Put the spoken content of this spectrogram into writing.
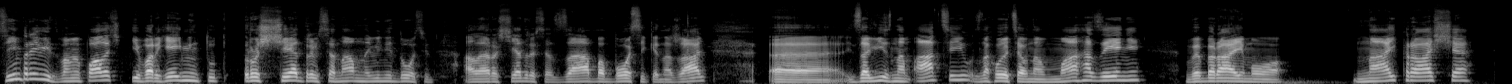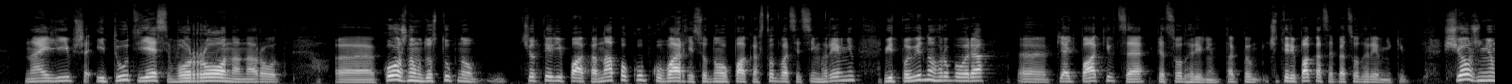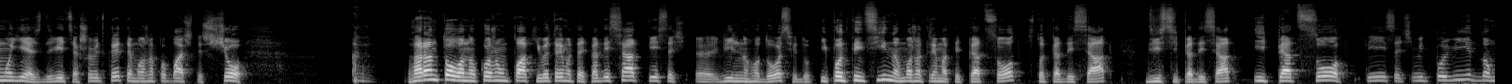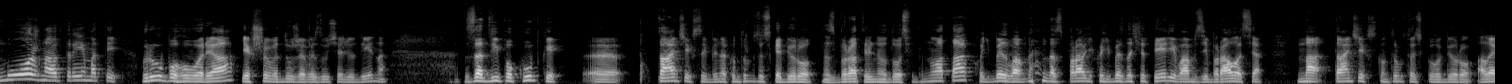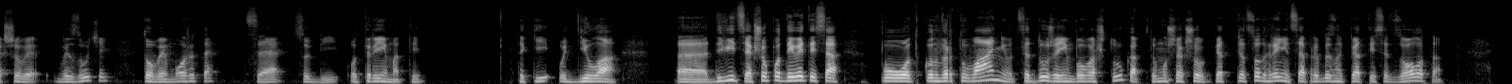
Всім привіт! З вами Палич і Wargaming тут розщедрився нам на вільний досвід. Але розщедрився за бабосики, на жаль. Е, завіз нам акцію, знаходиться вона в магазині. Вибираємо найкраще, найліпше. І тут є ворона народ. Е, кожному доступно 4 пака на покупку, вартість одного пака 127 гривнів. Відповідно, грубо говоря, 5 паків це 500 гривень. Так, 4 пака це 500 гривнів. Що ж в ньому є? Дивіться, якщо відкрити, можна побачити, що гарантовано в кожному пакі ви отримаєте 50 тисяч е, вільного досвіду, і потенційно можна отримати 500, 150, 250 і 500 тисяч. Відповідно, можна отримати, грубо говоря, якщо ви дуже везуча людина, за дві покупки е, танчик собі на конструкторське бюро назбирати вільного досвіду. Ну а так, хоч би вам насправді, хоч би за 4 вам зібралося на танчик з конструкторського бюро. Але якщо ви везучий, то ви можете це собі отримати. Такі от діла. Е, дивіться, якщо подивитися по конвертуванню, це дуже імбова штука, тому що якщо 500 гривень це приблизно 5 тисяч золота.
